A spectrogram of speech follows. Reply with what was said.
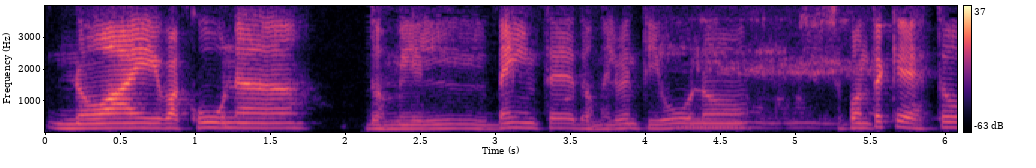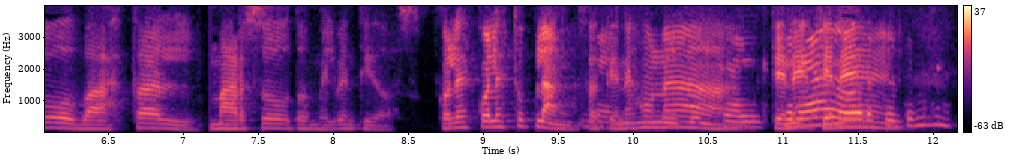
no hay vacuna 2020, 2021. Suponte que esto va hasta el marzo 2022. ¿Cuál es, cuál es tu plan? O sea, tienes una... ¿Tienes,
